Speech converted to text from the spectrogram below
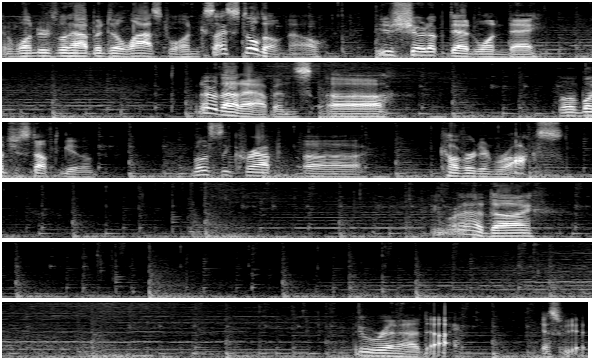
and wonders what happened to the last one, because I still don't know. He just showed up dead one day. Whenever that happens, uh, we'll have a bunch of stuff to give him. Mostly crap, uh, covered in rocks. You run out of die. we ran out of dye. Yes, we did.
